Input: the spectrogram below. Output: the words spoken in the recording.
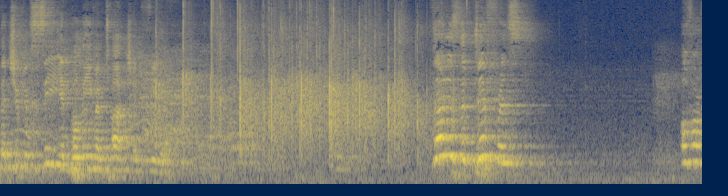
that you can see and believe and touch and feel. That is the difference of our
